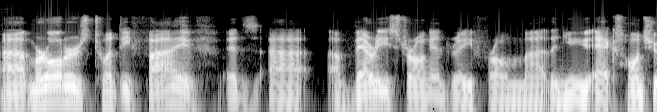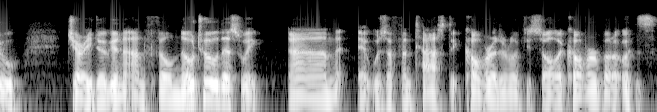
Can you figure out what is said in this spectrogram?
Uh, Marauders twenty five is uh, a very strong entry from uh, the new X honcho Gerry Duggan and Phil Noto this week. And it was a fantastic cover. I don't know if you saw the cover, but it was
